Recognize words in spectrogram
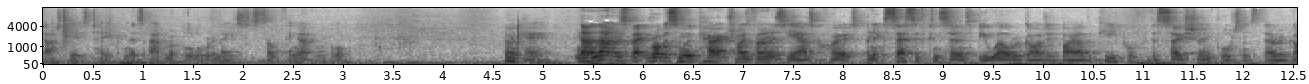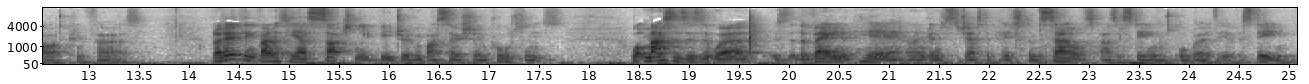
that is taken as admirable or related to something admirable. Okay, now in that respect, Robertson would characterize vanity as, quote, an excessive concern to be well regarded by other people for the social importance their regard confers. But I don't think vanity as such need be driven by social importance, what matters, as it were, is that the vain appear, and I'm going to suggest appear to themselves as esteemed or worthy of esteem.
